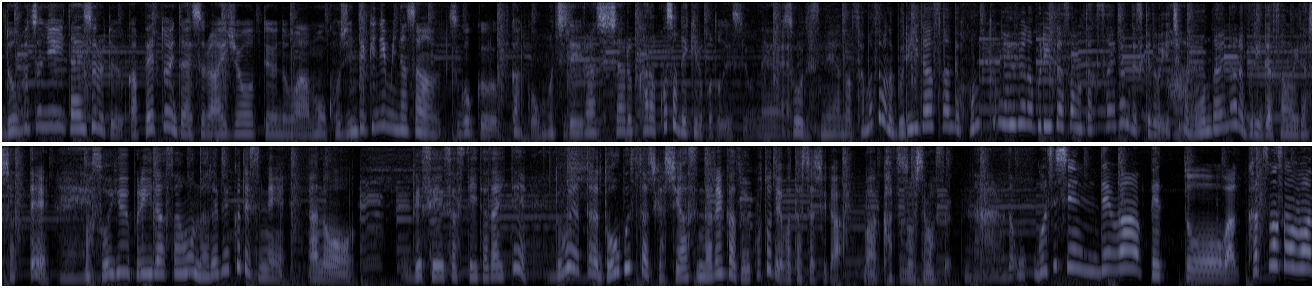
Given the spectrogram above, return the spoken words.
動物に対するというかペットに対する愛情っていうのはもう個人的に皆さんすごく深くお持ちでいらっしゃるからこそできることですよね。そうですね。あの様々なブリーダーさんで本当に有料なブリーダーさんもたくさんいるんですけど一部問題のあるブリーダーさんもいらっしゃって、はい、まあ、そういうブリーダーさんをなるべくですねあので制させていただいてどうやったら動物たちが幸せになれるかということで私たちがまあ活動してます。なるほどご自身ではペットは勝間さんは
